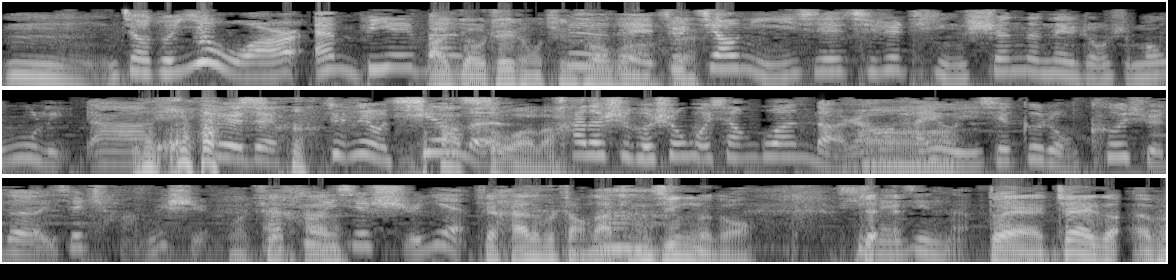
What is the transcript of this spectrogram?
嗯，叫做幼儿 MBA 班，有这种听说过？对对，就教你一些其实挺深的那种什么物理啊，对对，就那种天文，它的是和生活相关的，然后还有一些各种科学的一些常识，要做一些实验。这孩子不是长大成精了都。挺没劲的，对这个呃不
